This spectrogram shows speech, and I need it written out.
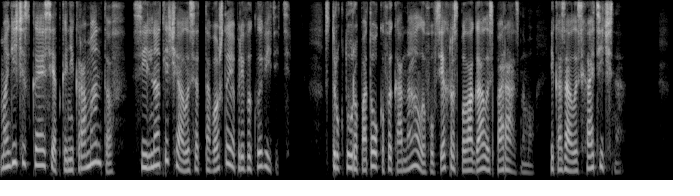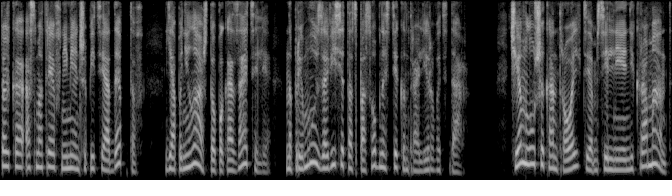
Магическая сетка некромантов сильно отличалась от того, что я привыкла видеть. Структура потоков и каналов у всех располагалась по-разному и казалась хаотично. Только осмотрев не меньше пяти адептов, я поняла, что показатели напрямую зависят от способности контролировать дар. Чем лучше контроль, тем сильнее некромант,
